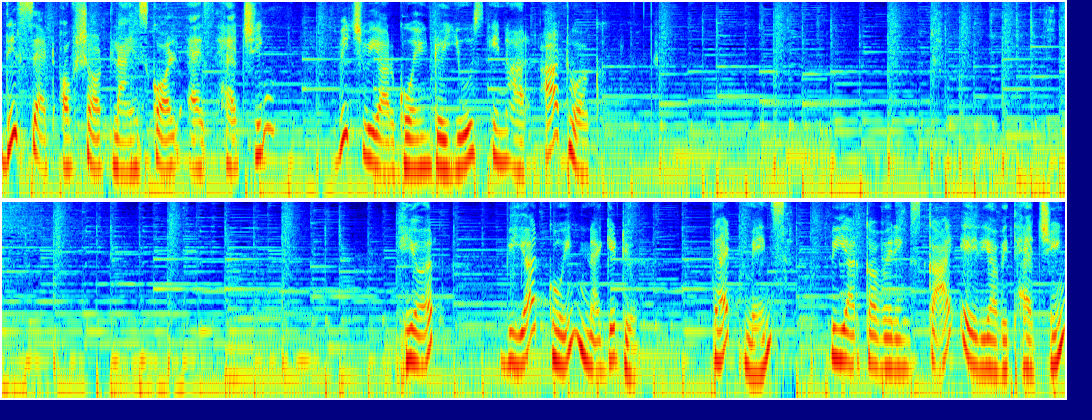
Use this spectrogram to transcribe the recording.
This set of short lines called as hatching which we are going to use in our artwork. Here we are going negative. That means we are covering sky area with hatching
